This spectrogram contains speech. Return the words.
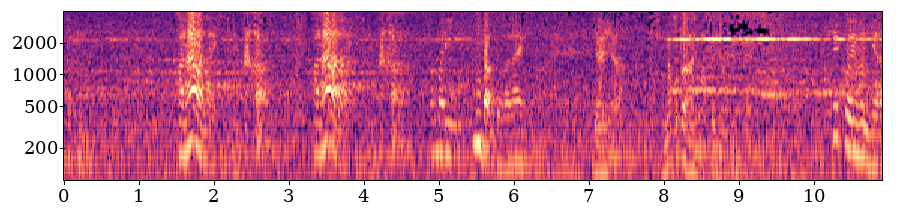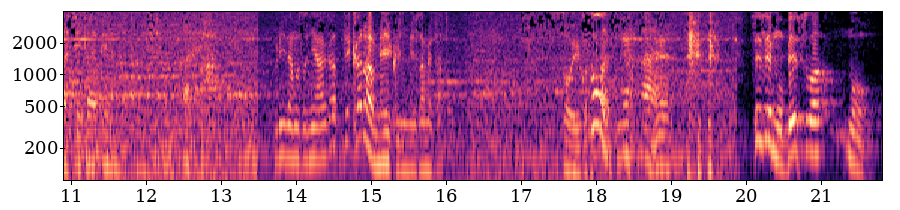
時の花がないっていうか、花がないっていうか、あんまりインパクトがないものなのいやいやそんなことはありませんよ先生。で、でこういう風にやらせていただくようになったフリーダムズに上がってからメイクに目覚めたと。そういうことそうですね。なんですね、先生もうベースはもう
